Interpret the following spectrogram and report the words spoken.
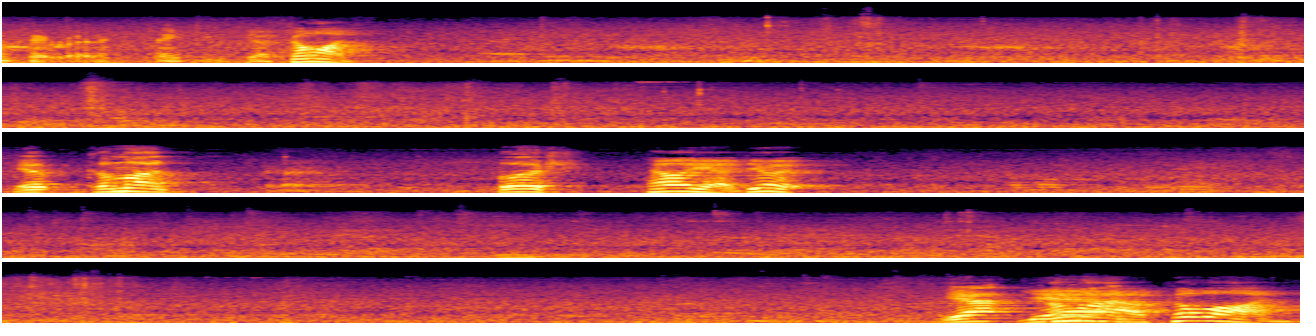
Okay, ready. Thank you. Yeah, come on. Yep, come on. Push. Hell yeah, do it. Yeah, Yeah, come on. come on.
